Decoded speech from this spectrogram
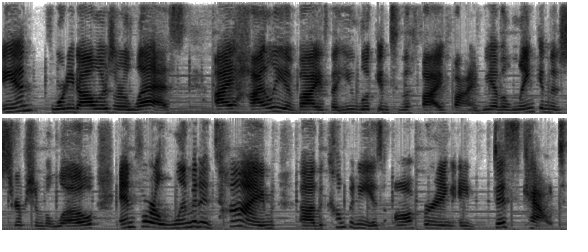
and $40 or less, I highly advise that you look into the Fifine. We have a link in the description below. And for a limited time, uh, the company is offering a discount.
